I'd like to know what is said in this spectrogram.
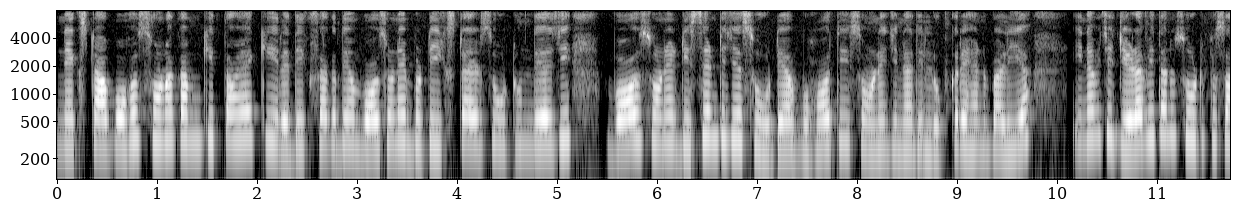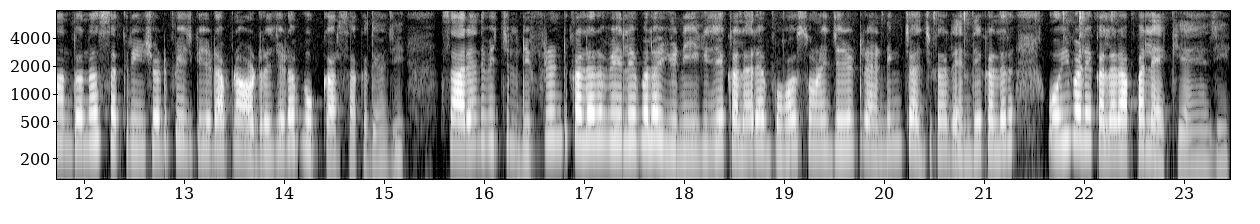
ਨੈਕਸਟ ਆ ਬਹੁਤ ਸੋਹਣਾ ਕੰਮ ਕੀਤਾ ਹੋਇਆ, ਘੇਰੇ ਦੇਖ ਸਕਦੇ ਹੋ, ਬਹੁਤ ਸੋਹਣੇ ਬੁਟੀਕ ਸਟਾਈਲ ਸੂਟ ਹੁੰਦੇ ਆ ਜੀ, ਬਹੁਤ ਸੋਹਣੇ ਡਿਸੈਂਟ ਜਿਹੇ ਸੂਟ ਆ, ਬਹੁਤ ਹੀ ਸੋਹਣੇ ਜਿਨ੍ਹਾਂ ਦੀ ਲੁੱਕ ਰਹਿਣ ਵਾਲੀ ਆ। ਇਹਨਾਂ ਵਿੱਚ ਜਿਹੜਾ ਵੀ ਤੁਹਾਨੂੰ ਸੂਟ ਪਸੰਦ ਆਉਂਦਾ ਸਕਰੀਨਸ਼ਾਟ ਭੇਜ ਕੇ ਜਿਹੜਾ ਆਪਣਾ ਆਰਡਰ ਜਿਹੜਾ ਬੁੱਕ ਕਰ ਸਕਦੇ ਹੋ ਜੀ। ਸਾਰਿਆਂ ਦੇ ਵਿੱਚ ਡਿਫਰੈਂਟ ਕਲਰ ਅਵੇਲੇਬਲ ਹੈ ਯੂਨੀਕ ਜਿਹੇ ਕਲਰ ਹੈ ਬਹੁਤ ਸੋਹਣੇ ਜਿਹੜੇ ਟ੍ਰੈਂਡਿੰਗ 'ਚ ਅੱਜ ਕੱਲ੍ਹ ਰਹਿੰਦੇ ਕਲਰ ਉਹੀ ਵਾਲੇ ਕਲਰ ਆਪਾਂ ਲੈ ਕੇ ਆਏ ਹਾਂ ਜੀ।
